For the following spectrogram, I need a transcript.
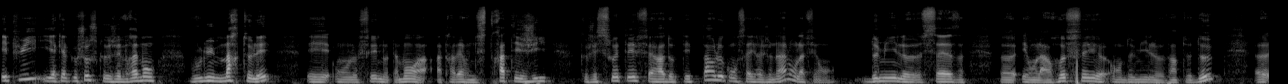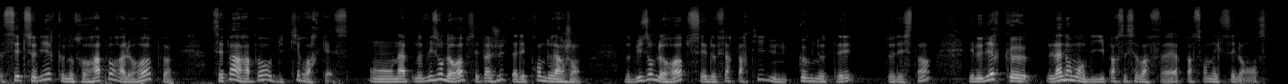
Et puis, il y a quelque chose que j'ai vraiment voulu marteler, et on le fait notamment à, travers une stratégie que j'ai souhaité faire adopter par le Conseil régional. On l'a fait en 2016 euh, et on l'a refait en 2022, euh, c'est de se dire que notre rapport à l'Europe, c'est pas un rapport du tiroir caisse. Notre vision de l'Europe, c'est pas juste d'aller prendre de l'argent. Notre vision de l'Europe, c'est de faire partie d'une communauté de destin et de dire que la Normandie, par ses savoir-faire, par son excellence,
